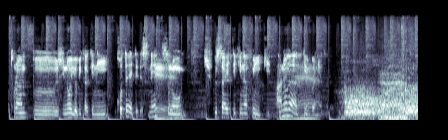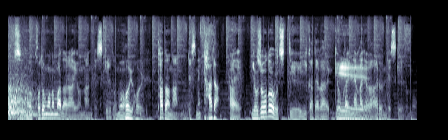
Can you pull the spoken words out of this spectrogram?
と、トランプ氏の呼びかけに応えてですね、ええ。その祝祭的な雰囲気っていうのが現場にはその子供のまだライオンなんですけれども、はいはい。ただなんですね。ただ。はい。余剰動物っていう言い方が業界の中ではあるんですけれども、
